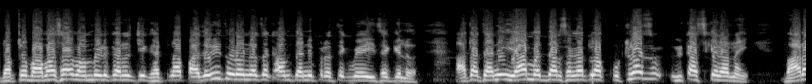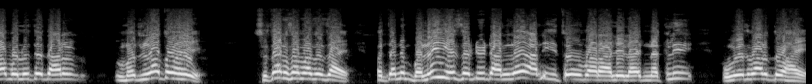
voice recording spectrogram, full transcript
डॉक्टर बाबासाहेब आंबेडकरांची घटना पादळी तोडवण्याचं काम त्यांनी प्रत्येक वेळी इथं केलं. आता त्यांनी या मतदारसंघातला कुठलाच विकास केला नाही. बारा बलुतेदार मधला तो आहे. सुतार समाजाचा आहे. पण त्याने भलेही हे सर्टिफिकेट आणलं आणि इथं उभा राहिलेला आहे. नकली उमेदवार तो आहे.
